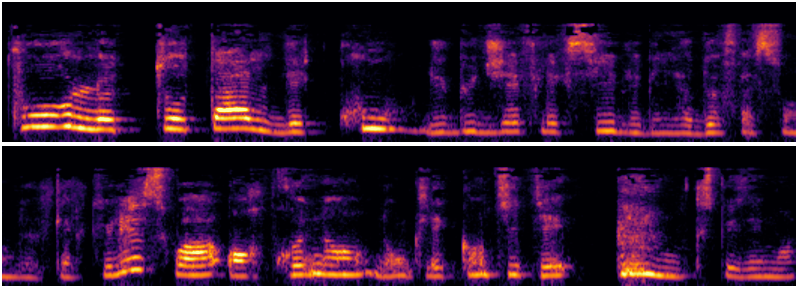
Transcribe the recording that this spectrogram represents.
Pour le total des coûts du budget flexible, eh il y a deux façons de le calculer, soit en reprenant donc les quantités excusez-moi,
